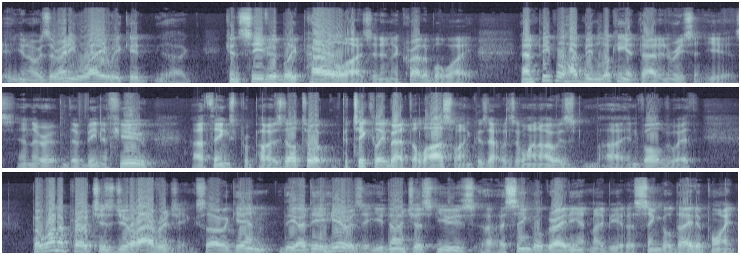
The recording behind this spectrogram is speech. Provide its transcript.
you know, is there any way we could uh, conceivably parallelize it in a credible way? And people have been looking at that in recent years, and there, there have been a few uh, things proposed. I'll talk particularly about the last one because that was the one I was uh, involved with. But one approach is dual averaging. So again, the idea here is that you don't just use a, single gradient, maybe at a single data point,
